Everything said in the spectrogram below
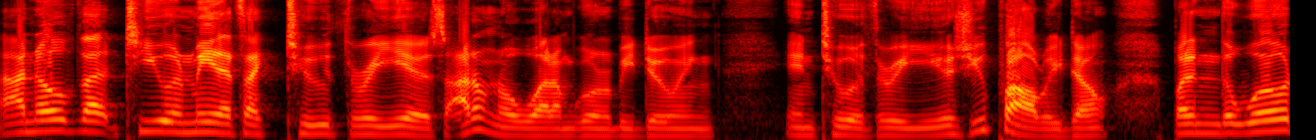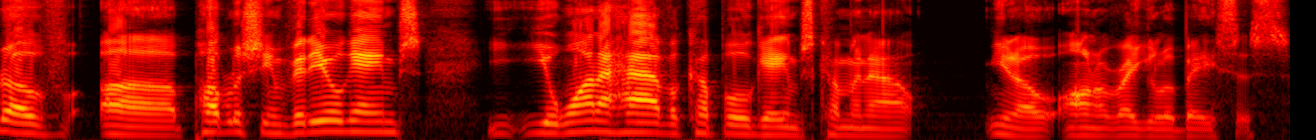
I know that to you and me, that's like two, three years. I don't know what I'm going to be doing in two or three years. You probably don't. But in the world of uh, publishing video games, you want to have a couple of games coming out, you know, on a regular basis.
